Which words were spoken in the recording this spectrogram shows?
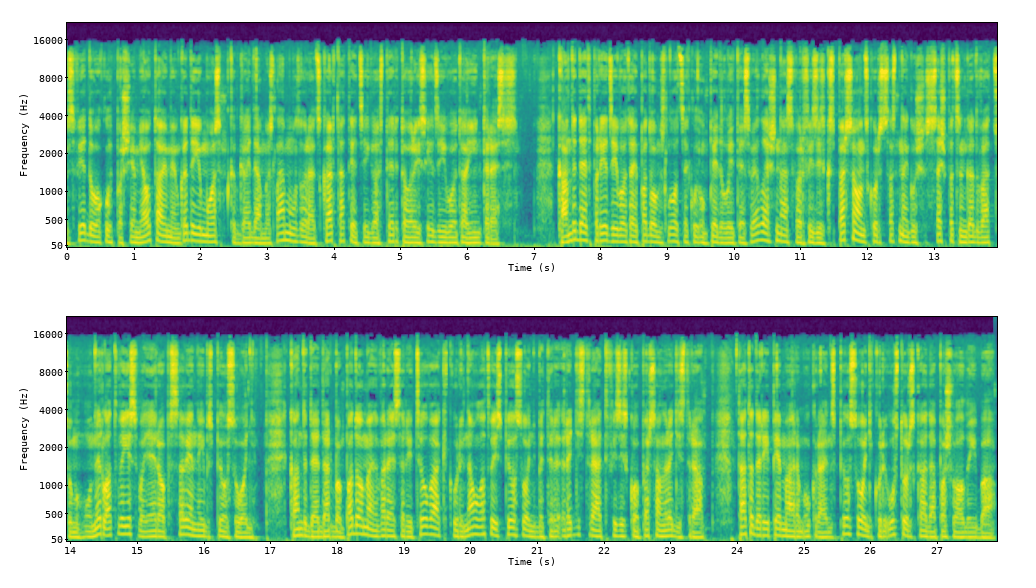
padomas viedokli par šiem jautājumiem gadījumos, kad gaidāmais lēmums varētu skart attiecīgās teritorijas iedzīvotāju intereses. Kandidēt par iedzīvotāju padomus locekli un piedalīties vēlēšanās var fiziskas personas, kuras sasniegušas 16 gadu vecumu un ir Latvijas vai Eiropas Savienības pilsoņi. Kandidēt darbam padomē varēs arī cilvēki, kuri nav Latvijas pilsoņi, bet ir reģistrēti fizisko personu reģistrā. Tātad arī, piemēram, Ukrainas pilsoņi, kuri uzturas kādā pašvaldībā.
